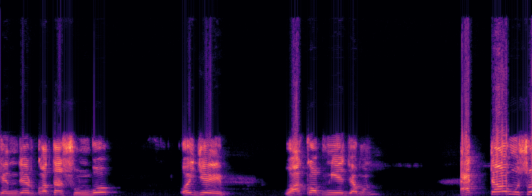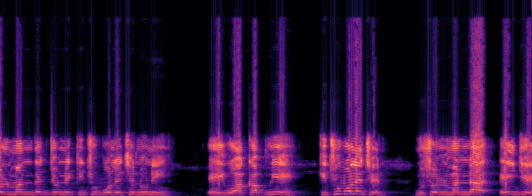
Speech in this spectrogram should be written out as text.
কেন্দ্রের কথা শুনব ওই যে ওয়াকআপ নিয়ে যেমন। একটাও মুসলমানদের জন্য কিছু বলেছেন উনি। এই ওয়াকআপ নিয়ে কিছু বলেছেন। মুসলমানরা এই যে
